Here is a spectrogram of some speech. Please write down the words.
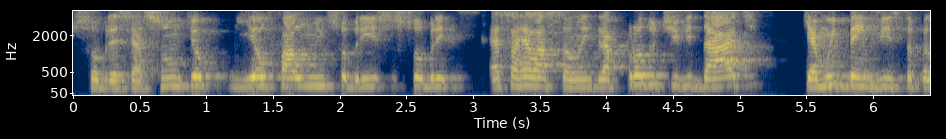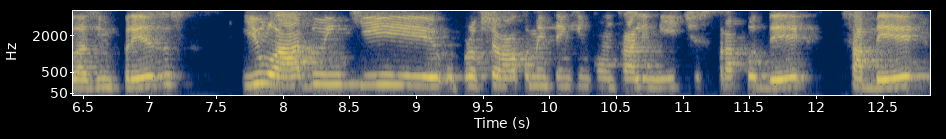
sobre esse assunto, e eu, e eu falo muito sobre isso, sobre essa relação entre a produtividade, que é muito bem vista pelas empresas, e o lado em que o profissional também tem que encontrar limites para poder saber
